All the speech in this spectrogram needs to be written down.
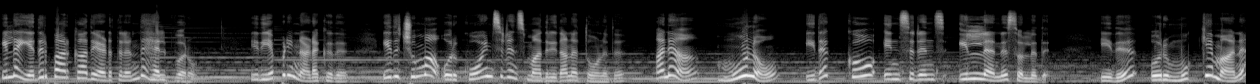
இல்ல எதிர்பார்க்காத இடத்துல இருந்து ஹெல்ப் வரும். இது எப்படி நடக்குது? இது சும்மா ஒரு கோயின்சிடென்ஸ் மாதிரி தானே தோணுது. ஆனா மூலம் இதை கோ இன்சிடென்ஸ் இல்லைன்னு சொல்லுது. இது ஒரு முக்கியமான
